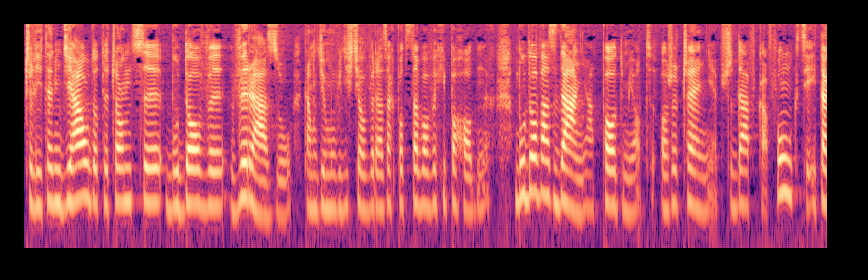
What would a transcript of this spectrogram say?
czyli ten dział dotyczący budowy wyrazu, tam gdzie mówiliście o wyrazach podstawowych i pochodnych. Budowa zdania, podmiot, orzeczenie, przydawka, funkcje i tak.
